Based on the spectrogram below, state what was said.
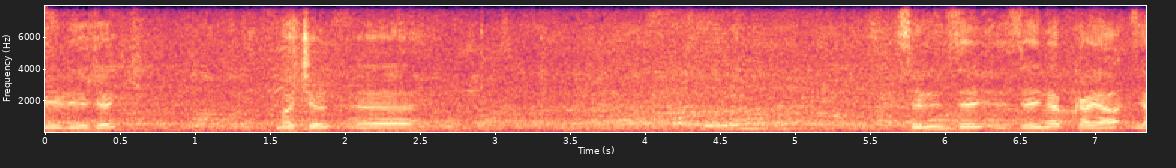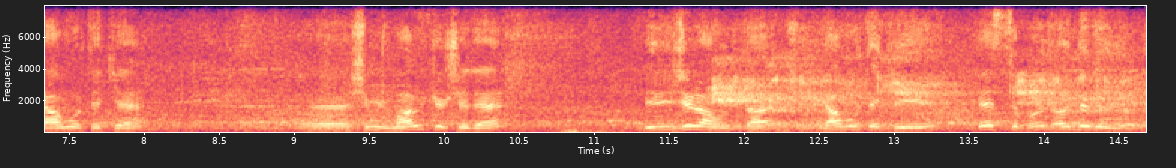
belirleyecek maçın e, Selin Ze- Zeynep Kaya, Yağmur Teke. E, şimdi mavi köşede birinci roundda Yağmur Teke'yi 5-0 önde görüyoruz.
